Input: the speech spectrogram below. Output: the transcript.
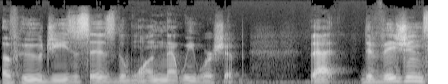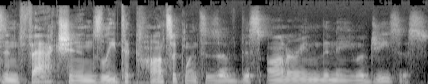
of who Jesus is, the one that we worship. That divisions and factions lead to consequences of dishonoring the name of Jesus.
